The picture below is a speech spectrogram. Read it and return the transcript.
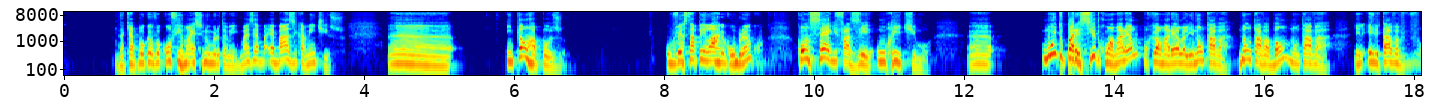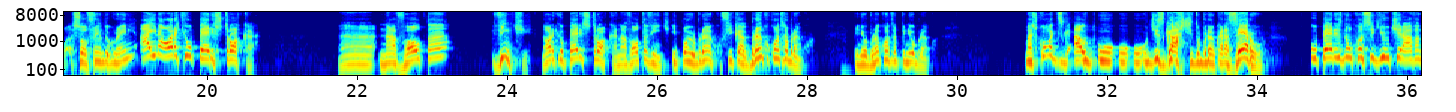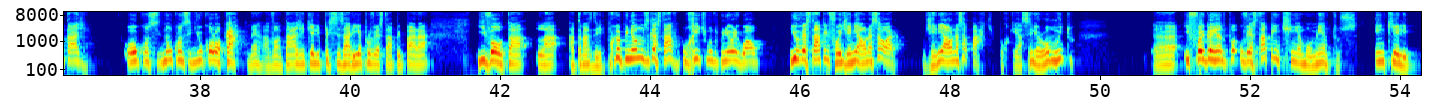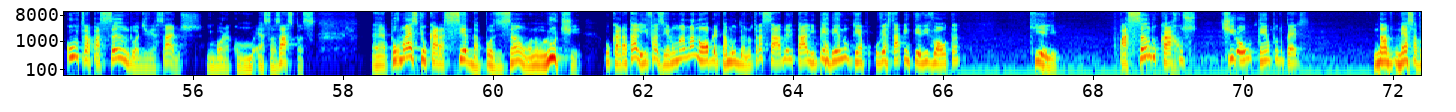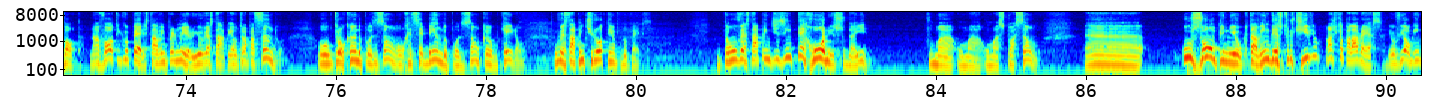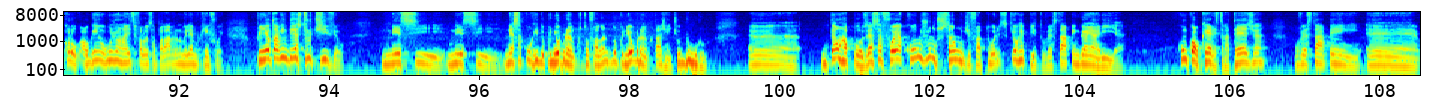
daqui a pouco eu vou confirmar esse número também, mas é, é basicamente isso. Uh, então, Raposo, o Verstappen larga com o branco, consegue fazer um ritmo uh, muito parecido com o amarelo, porque o amarelo ali não estava não tava bom, não tava ele estava sofrendo grain. Aí na hora que o Pérez troca uh, na volta 20, na hora que o Pérez troca na volta 20 e põe o branco, fica branco contra branco. Pneu branco contra pneu branco. Mas como a, o, o, o, desgaste do branco era zero, o Pérez não conseguiu tirar a vantagem. Ou cons não conseguiu colocar né, a vantagem que ele precisaria para o Verstappen parar e voltar lá atrás dele. Porque o pneu não desgastava, o ritmo do pneu era igual. E o Verstappen foi genial nessa hora. Genial nessa parte, porque acelerou muito uh, e foi ganhando. O Verstappen tinha momentos em que ele, ultrapassando adversários, embora com essas aspas, uh, por mais que o cara ceda a posição ou não lute, o cara tá ali fazendo uma manobra, ele tá mudando o traçado, ele tá ali perdendo um tempo. O Verstappen teve volta que ele, passando carros, tirou o tempo do Pérez na, nessa volta. Na volta em que o Pérez estava em primeiro e o Verstappen ultrapassando, ou trocando posição, ou recebendo posição, que queiram, o Verstappen tirou tempo do Pérez. Então o Verstappen desenterrou nisso daí uma, uma, uma situação. Uh, usou um pneu que estava indestrutível. Acho que a palavra é essa. Eu vi alguém colocou, alguém, algum jornalista falou essa palavra, não me lembro quem foi. O pneu estava indestrutível nesse, nesse, nessa corrida, o pneu branco. Estou falando do pneu branco, tá, gente? O duro. Uh, então, Raposo, essa foi a conjunção de fatores que eu repito: o Verstappen ganharia com qualquer estratégia. O Verstappen é,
